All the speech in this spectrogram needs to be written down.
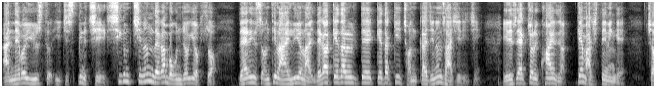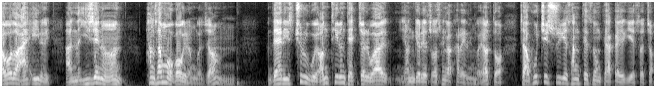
I never used to eat spinach. 시금치는 내가 먹은 적이 없어. That is until I realize. 내가 깨달을 때 깨닫기 전까지는 사실이지. It is actually quite 꽤 맛있다는 게 적어도 I ate 아, 나 이제는 항상 먹어 이런 거죠. 음. That is true고요. until은 대절과 연결해서 생각하라는 거예요. 또, 자, 후치 수식의 상태 수동태 아까 얘기했었죠.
